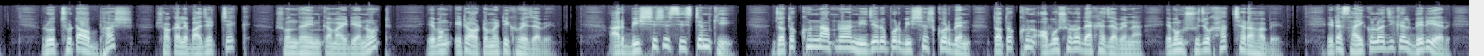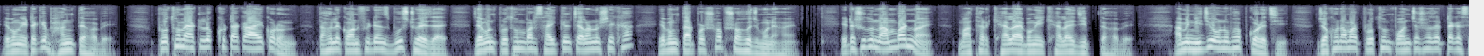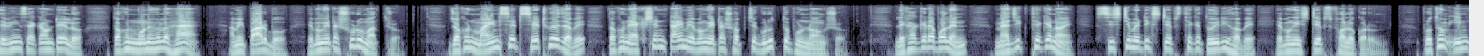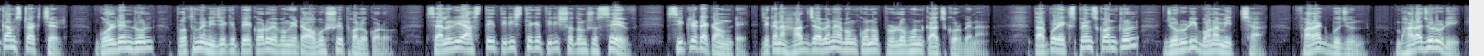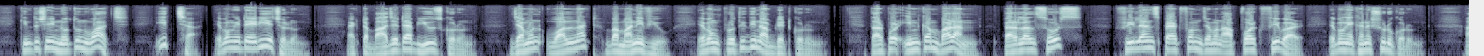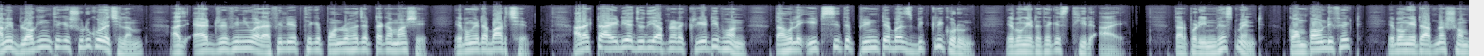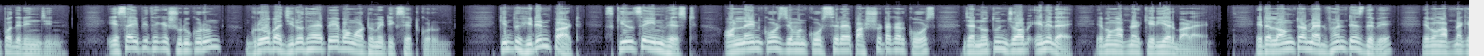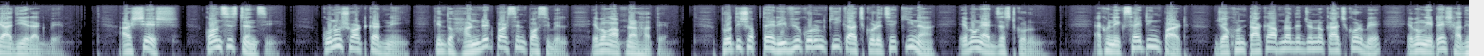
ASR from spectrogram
রোজ ছোটা অভ্যাস, সকালে বাজেট চেক সন্ধ্যা ইনকাম আইডিয়া নোট এবং এটা অটোমেটিক হয়ে যাবে। আর বিশ্বাসের সিস্টেম কি? যতক্ষণ না আপনারা নিজের ওপর বিশ্বাস করবেন, ততক্ষণ অবসরও দেখা যাবে না, এবং সুযোগ হাতছাড়া হবে। এটা সাইকোলজিক্যাল বেরিয়ার এবং এটাকে ভাঙতে হবে। প্রথম এক লক্ষ টাকা আয় করুন, তাহলে কনফিডেন্স বুস্ট হয়ে যায়, যেমন প্রথমবার সাইকেল চালানো শেখা, এবং তারপর সব সহজ মনে হয়। এটা শুধু নাম্বার নয়, মাথার খেলা এবং এই খেলায় জিততে হবে। আমি নিজে অনুভব করেছি, যখন আমার প্রথম পঞ্চাশ হাজার টাকা সেভিংস অ্যাকাউন্টে এলো, তখন মনে হলো হ্যাঁ আমি পারব এবং এটা শুরু মাত্র যখন মাইন্ডসেট সেট হয়ে যাবে, তখন অ্যাকশন টাইম এবং এটা সবচেয়ে গুরুত্বপূর্ণ অংশ। লেখকেরা বলেন, ম্যাজিক থেকে নয়, সিস্টেমেটিক স্টেপস থেকে তৈরি হবে এবং এই স্টেপস ফলো করুন। প্রথম ইনকাম স্ট্রাকচার, গোল্ডেন রুল, প্রথমে নিজেকে পে করো এবং এটা অবশ্যই ফলো করো। স্যালারি আসতেই 30 থেকে 30 শতাংশ সেভ সিক্রেট অ্যাকাউন্টে, যেখানে হাত যাবে না এবং কোনো প্রলোভন কাজ করবে না। তারপর এক্সপেন্স কন্ট্রোল, জরুরি বনাম ইচ্ছা। ফারাক বুঝুন। ভাড়া জরুরি, কিন্তু সেই নতুন ওয়াচ, ইচ্ছা, এবং এটা এড়িয়ে চলুন। একটা বাজেট অ্যাপ ইউজ করুন, যেমন ওয়ালনাট বা মানিভিউ, এবং প্রতিদিন আপডেট করুন। তারপর ইনকাম বাড়ান, প্যারালাল সোর্স, ফ্রিল্যান্স প্ল্যাটফর্ম যেমন আপওয়ার্ক, ফিবার, এবং এখানে শুরু করুন। আমি ব্লগিং থেকে শুরু করেছিলাম, আজ অ্যাড রেভিনিউ আর অ্যাফিলিয়েট থেকে পনেরো হাজার টাকা মাসে, এবং এটা বাড়ছে। আর একটা আইডিয়া যদি আপনারা ক্রিয়েটিভ হন, তাহলে ইটসিতে প্রিন্টেবলস বিক্রি করুন এবং এটা থেকে স্থির আয়। তারপর ইনভেস্টমেন্ট কম্পাউন্ড ইফেক্ট এবং এটা আপনার সম্পদের ইঞ্জিন এসআইপি থেকে শুরু করুন গ্রো বা জিরোধা অ্যাপে এবং অটোমেটিক সেট করুন। কিন্তু হিডেন পার্ট স্কিলসে ইনভেস্ট অনলাইন কোর্স যেমন কোর্সেরায় পাঁচশো টাকার কোর্স যা নতুন জব এনে দেয় এবং আপনার কেরিয়ার বাড়ায়। এটা লং টার্ম অ্যাডভান্টেজ দেবে এবং আপনাকে আজিয়ে রাখবে। আর শেষ কনসিস্টেন্সি কোনো শর্টকাট নেই, কিন্তু হান্ড্রেড পারসেন্ট পসিবল এবং আপনার হাতে। প্রতি সপ্তাহে রিভিউ করুন কি কাজ করেছে, কি না, এবং অ্যাডজাস্ট করুন। এখন এক্সাইটিং পার্ট, যখন টাকা আপনাদের জন্য কাজ করবে এবং এটাই স্বাধীন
